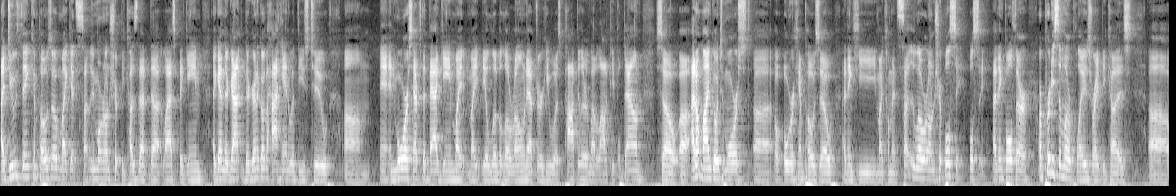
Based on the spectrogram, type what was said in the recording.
I do think Campazzo might get slightly more ownership because that that last big game. Again, they're got, they're going to go the hot hand with these two. Um, and Morris after the bad game might might be a little bit lower owned after he was popular and let a lot of people down. So uh, I don't mind going to Morris uh, over Campazzo. I think he might come in slightly lower ownership. We'll see. We'll see. I think both are are pretty similar plays, right? Because uh,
